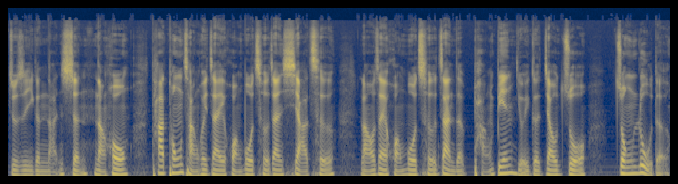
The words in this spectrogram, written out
就是一个男生，然后他通常会在黄柏车站下车，然后在黄柏车站的旁边有一个叫做中路的。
